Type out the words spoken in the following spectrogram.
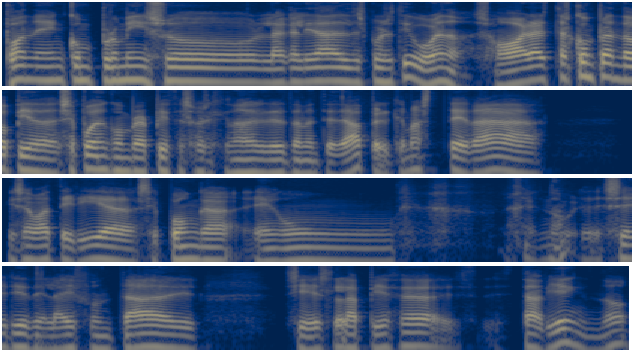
pone en compromiso la calidad del dispositivo. Bueno, ahora estás comprando piezas, se pueden comprar piezas originales directamente de Apple. ¿Qué más te da que esa batería se ponga en un nombre de serie del iPhone tal? Si es la pieza, está bien, ¿no?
